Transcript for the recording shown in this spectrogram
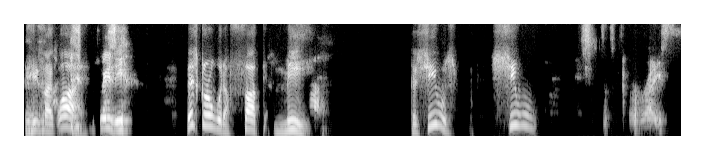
He's like, why? Crazy. This girl would have fucked me. Cause she was, she Jesus Christ.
